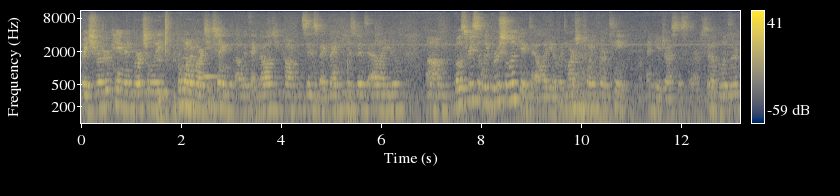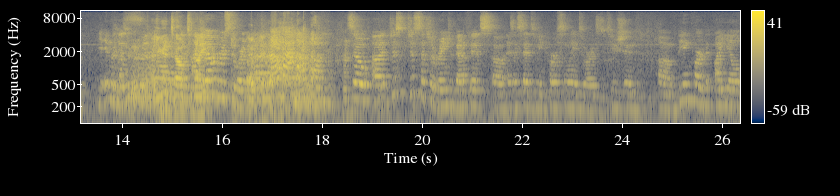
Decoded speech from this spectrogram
Ray Schroeder came in virtually for one of our teaching uh, and technology conferences. Meg Benke has been to LIU. Um, most recently, Bruce Chaloux came to LIU in March of 2013, and he addressed us there. So blizzard. Yeah, in the blizzard. Are you gonna tell I tonight? do have a Bruce story. but- Okay. Um, So, uh, just, just such a range of benefits, uh, as I said, to me personally and to our institution. Um, being part of IELOL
